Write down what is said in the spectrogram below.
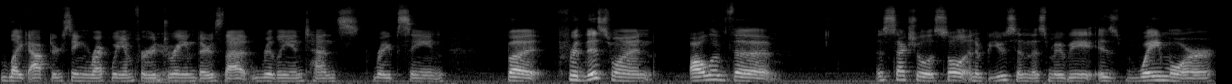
Like after seeing Requiem for a Yeah. Dream, there's that really intense rape scene. But for this one, all of the sexual assault and abuse in this movie is way more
